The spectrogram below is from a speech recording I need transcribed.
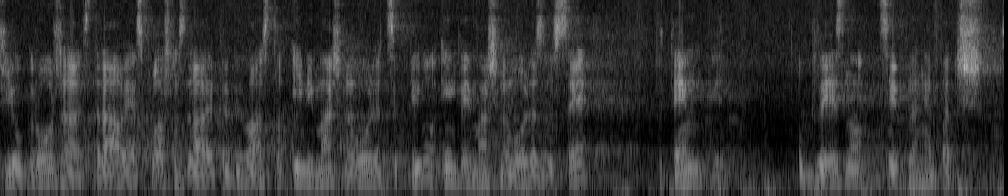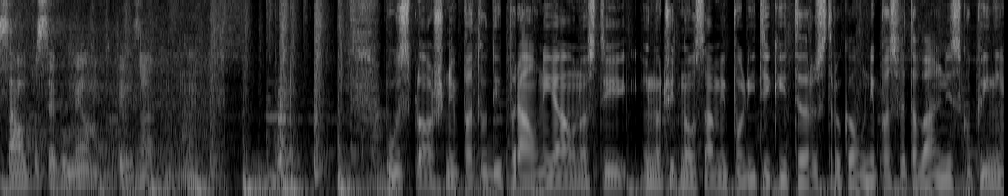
ki ogroža zdravje, splošno zdravje prebivalstva in imaš na voljo cepivo in ga imaš na voljo za vse, potem je obvezno cepljenje pač samo po sebi umevno po tem zakonu. Ne? V splošni pa tudi pravni javnosti in očitno v sami politiki ter strokovni posvetovalni skupini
